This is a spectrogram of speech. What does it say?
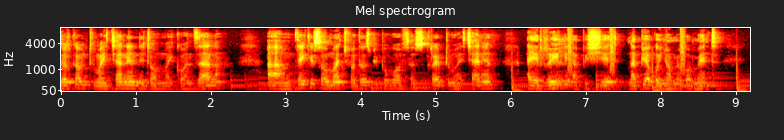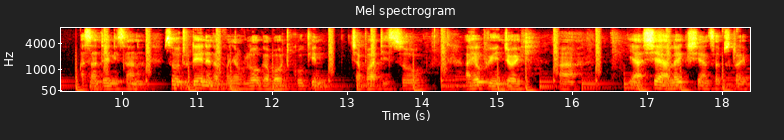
Welcome to my channel, naitwa Mike Wanzala. Um, thank you so much for those people who have subscribed to my channel. I really appreciate na pia kwenye wamecomment. Asanteni sana. So today naenda kufanya vlog about cooking chapati. So I hope you enjoy. Uh, yeah, share, like, share and subscribe.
